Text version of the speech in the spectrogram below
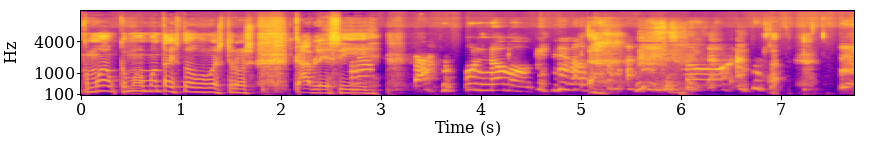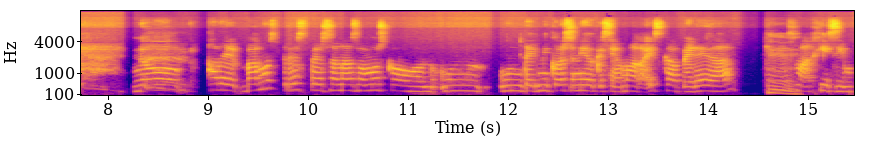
¿Cómo, cómo montáis todos vuestros cables y...? un gnomo. no. no. A ver, vamos tres personas, vamos con un, un técnico de sonido que se llama Gaisca Pereda, que es hmm. majísimo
